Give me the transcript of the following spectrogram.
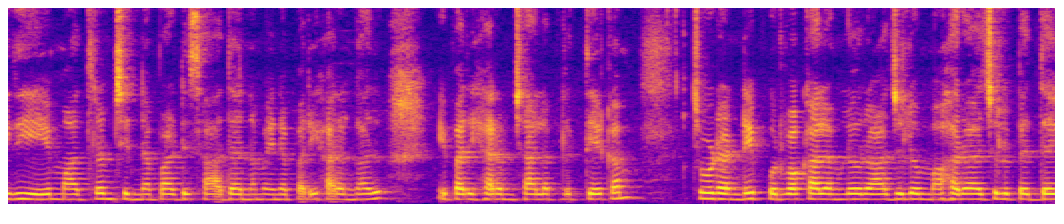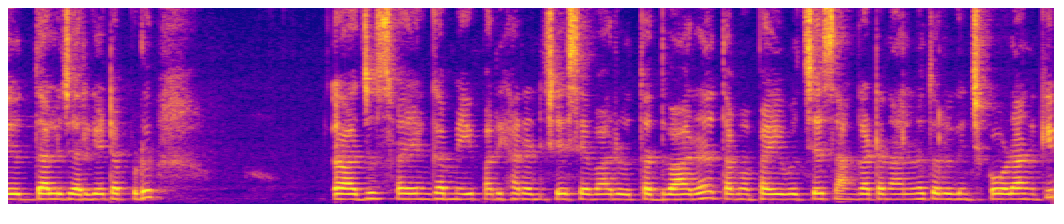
ఇది ఏమాత్రం చిన్నపాటి సాధారణమైన పరిహారం కాదు. ఈ పరిహారం చాలా ప్రత్యేకం. చూడండి పూర్వకాలంలో రాజులు మహారాజులు పెద్ద యుద్ధాలు జరిగేటప్పుడు రాజు స్వయంగా మీ పరిహారాన్ని చేసేవారు. తద్వారా తమపై వచ్చే సంఘటనలను తొలగించుకోవడానికి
